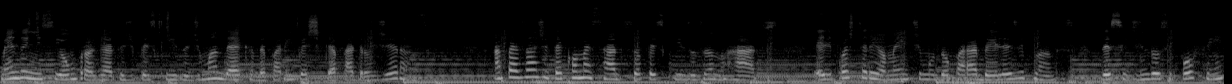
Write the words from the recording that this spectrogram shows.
Mendel iniciou um projeto de pesquisa de uma década para investigar padrões de herança. Apesar de ter começado sua pesquisa usando ratos, ele posteriormente mudou para abelhas e plantas, decidindo-se por fim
